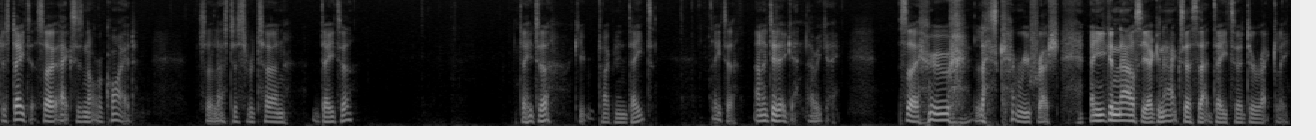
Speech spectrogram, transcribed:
just data. So X is not required. So let's just return data. Data. Keep typing in date. Data. And I did it again. There we go. So let's go refresh. And you can now see I can access that data directly.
